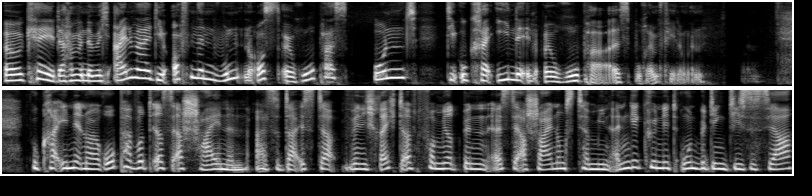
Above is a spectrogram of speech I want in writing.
Okay, da haben wir nämlich einmal die offenen Wunden Osteuropas und die Ukraine in Europa als Buchempfehlungen. Ukraine in Europa wird erst erscheinen. Also da ist der, wenn ich recht informiert bin, ist der Erscheinungstermin angekündigt, unbedingt dieses Jahr.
